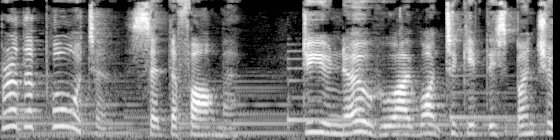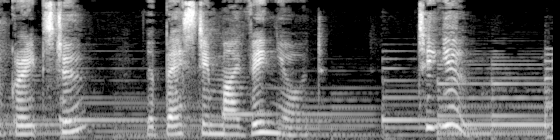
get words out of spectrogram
Brother Porter, said the farmer, do you know who I want to give this bunch of grapes to? The best in my vineyard. To you.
